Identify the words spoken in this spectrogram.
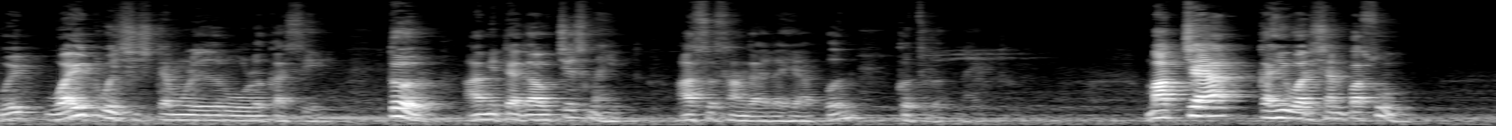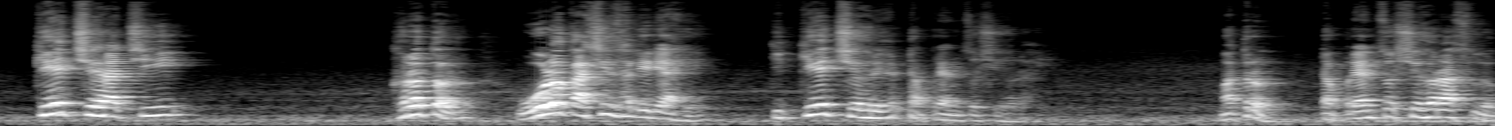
वाईट वाईट वैशिष्ट्यामुळे जर ओळख असेल तर आम्ही त्या गावचेच नाहीत असं सांगायला हे आपण कचरत नाही. मागच्या काही वर्षांपासून. केज शहराची खरं तर ओळख अशी झालेली आहे की केज शहर हे टपऱ्यांचं शहर आहे. मात्र टपऱ्यांचं शहर असलं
